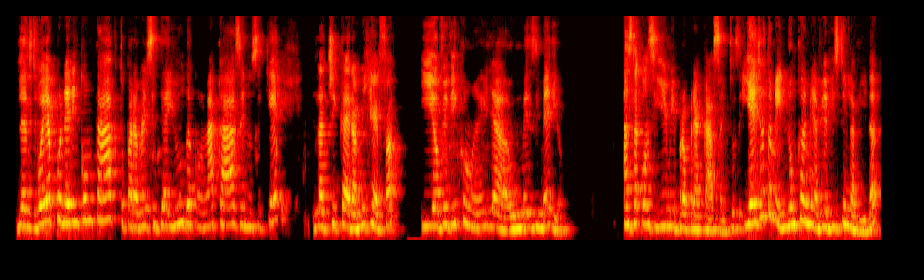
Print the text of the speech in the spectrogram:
les voy a poner en contacto para ver si te ayuda con la casa y no sé qué. La chica era mi jefa y yo viví con ella un mes y medio hasta conseguir mi propia casa. Entonces, y ella también nunca me había visto en la vida.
